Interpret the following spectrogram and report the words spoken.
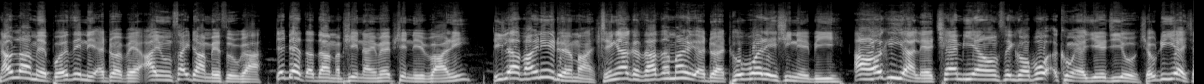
နောက်လာမဲ့ပွဲစဉ်တွေအတွက်ပဲအာယုံစိုက်တာမယ်ဆိုကပြက်ပြက်တသားမဖြစ်နိုင်ပဲဖြစ်နေပါသည် ဒီလပိုင်းတွေအတွင်းမှာဂျင်ကကစားသမားတွေအတွက်ထိုးပွဲတွေရှိနေပြီးအာဟောခီကလည်းချန်ပီယံအောင်စိန်ခေါ်ဖို့အခွင့်အရေးကြီးကိုရုတ်တရက်ရ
